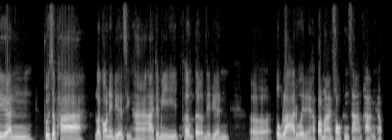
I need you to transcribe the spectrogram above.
เดือนพฤษภาแล้วก็ในเดือนสิงหาอาจจะมีเพิ่มเติมในเดือนตุลาด้วยนะครับประมาณ 2-3 ครั้งครับ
